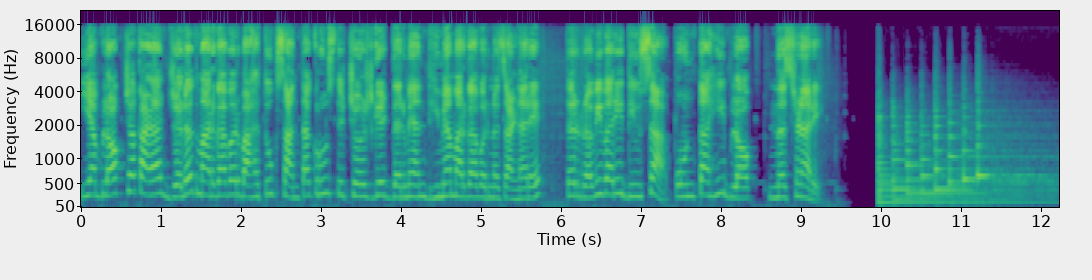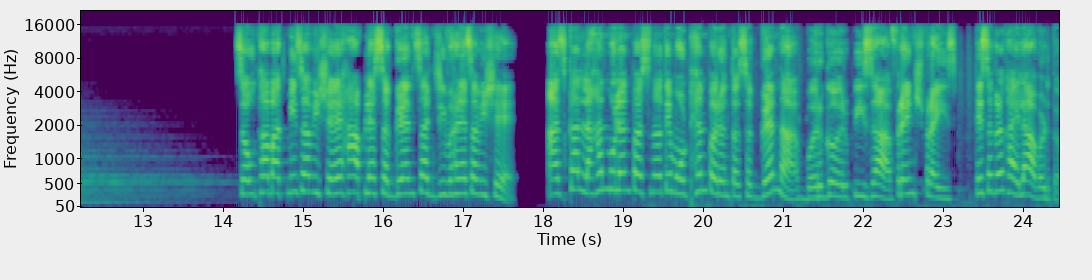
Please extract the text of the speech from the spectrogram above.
या ब्लॉकच्या काळात जलद मार्गावर वाहतूक सांताक्रूज ते चर्चगेट दरम्यान धीम्या मार्गावरनं चालणार आहे तर रविवारी दिवसा कोणताही ब्लॉक नसणार. आहे चौथा बातमीचा विषय हा आपल्या सगळ्यांचा जिव्हाळ्याचा विषय आहे. आजकाल लहान मुलांपासून ते मोठ्यांपर्यंत सगळ्यांना बर्गर पिझ्झा फ्रेंच फ्राईज हे सगळं खायला आवडतं.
